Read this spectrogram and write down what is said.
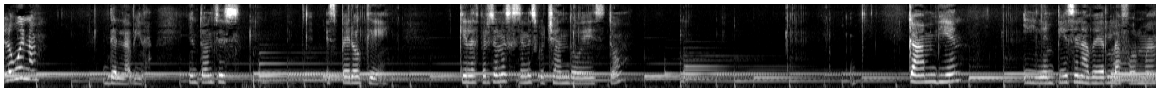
lo bueno de la vida. Entonces, espero que, que las personas que estén escuchando esto cambien y le empiecen a ver la forma,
